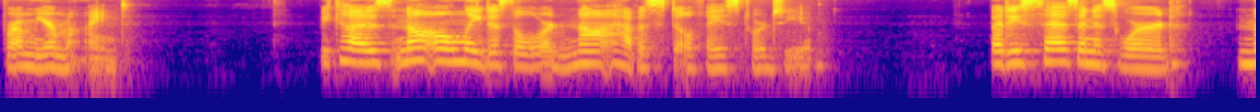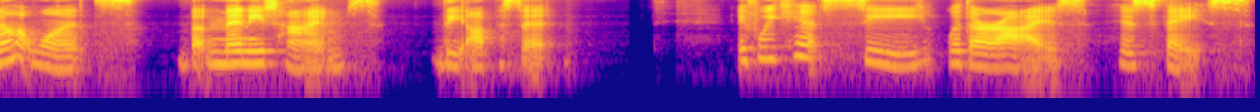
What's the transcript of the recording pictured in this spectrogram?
from your mind. Because not only does the Lord not have a still face towards you, but He says in His Word, not once, but many times, the opposite. If we can't see with our eyes His face,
